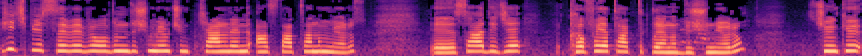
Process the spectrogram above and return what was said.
hiçbir sebebi olduğunu düşünmüyorum çünkü kendilerini asla tanımıyoruz. Ee, sadece kafaya taktıklarını düşünüyorum. Çünkü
